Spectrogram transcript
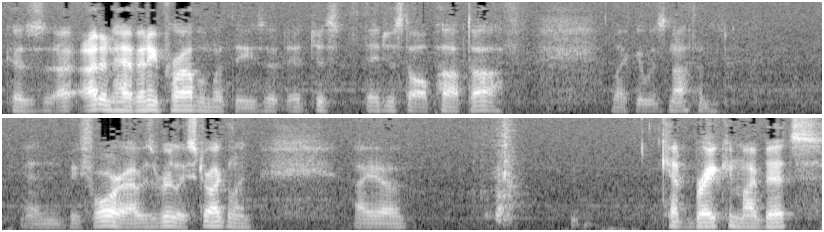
because I, I, didn't have any problem with these. It, it just they just all popped off like it was nothing. And before I was really struggling. I uh, kept breaking my bits.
